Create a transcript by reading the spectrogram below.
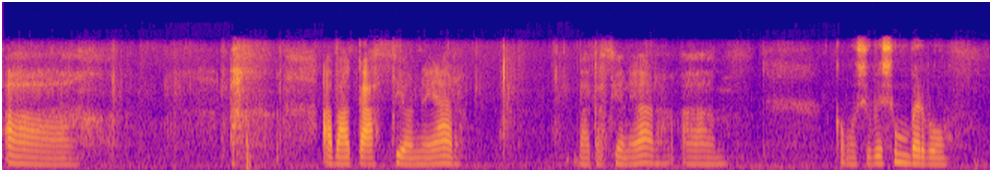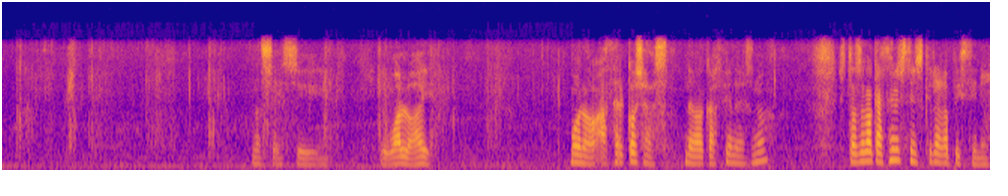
a, a, vacacionear, vacacionear, como si hubiese un verbo no sé si igual lo hay. Bueno, hacer cosas de vacaciones, ¿no? Estás de vacaciones, tienes que ir a la piscina.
